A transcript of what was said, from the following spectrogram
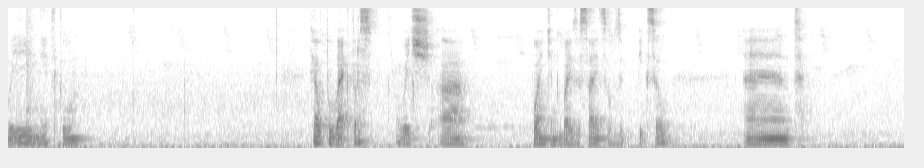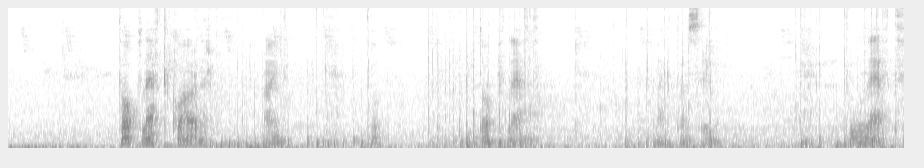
We need to have two vectors which are pointing by the sides of the pixel. And top left corner right? Top top left. Vector 3 to left.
